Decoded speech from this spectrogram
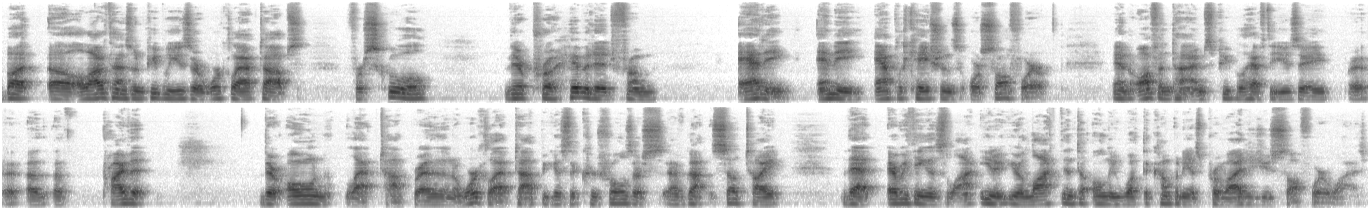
But uh, a lot of times when people use their work laptops for school, they're prohibited from adding any applications or software. And oftentimes people have to use a, a, a, private their own laptop rather than a work laptop because the controls are have gotten so tight that everything is locked. You know, you're locked into only what the company has provided you software wise.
